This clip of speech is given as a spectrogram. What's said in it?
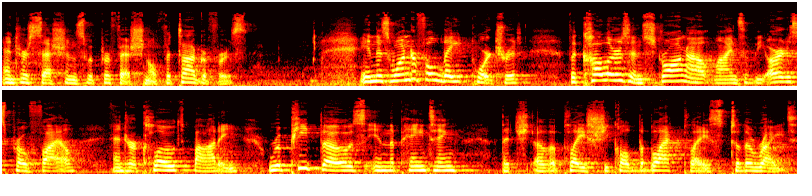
and her sessions with professional photographers. In this wonderful late portrait, the colors and strong outlines of the artist's profile and her clothed body repeat those in the painting that of a place she called the Black Place to the right.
